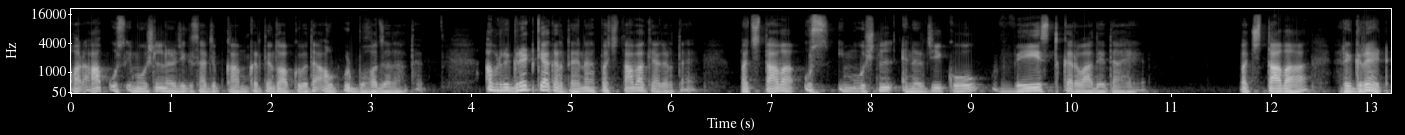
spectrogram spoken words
और आप उस इमोशनल एनर्जी के साथ जब काम करते हैं तो आपको पता है आउटपुट बहुत ज़्यादा आता है। अब रिग्रेट क्या करता है ना? पछतावा क्या करता है? पछतावा उस इमोशनल एनर्जी को वेस्ट करवा देता है। पछतावा रिग्रेट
